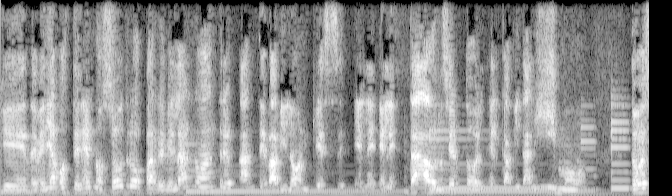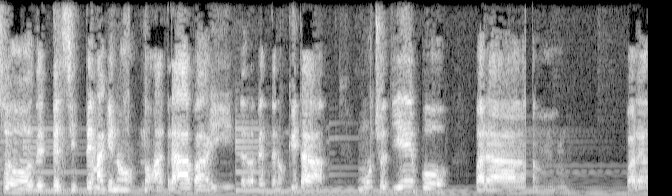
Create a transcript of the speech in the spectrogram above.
que deberíamos tener nosotros para rebelarnos ante, ante Babilón, que es el, Estado, ¿no es cierto? El, capitalismo, todo eso del sistema que nos, nos atrapa y de repente nos quita mucho tiempo para, para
